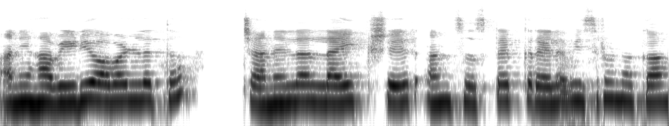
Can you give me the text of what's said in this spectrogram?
आणि हा व्हिडिओ आवडला तर चॅनेलला लाईक शेअर आणि सबस्क्राईब करायला विसरू नका.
